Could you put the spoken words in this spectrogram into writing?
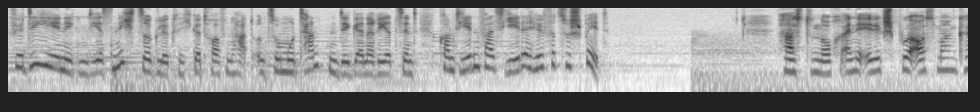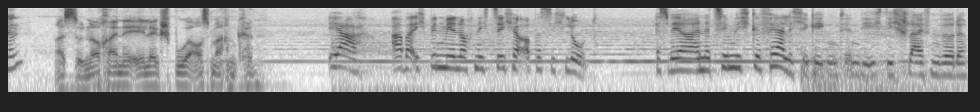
Für diejenigen, die es nicht so glücklich getroffen hat und zu Mutanten degeneriert sind, kommt jedenfalls jede Hilfe zu spät. Hast du noch eine Elex-Spur ausmachen können? Hast du noch eine Elex-Spur ausmachen können? Ja, aber ich bin mir noch nicht sicher, ob es sich lohnt. Es wäre eine ziemlich gefährliche Gegend, in die ich dich schleifen würde.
